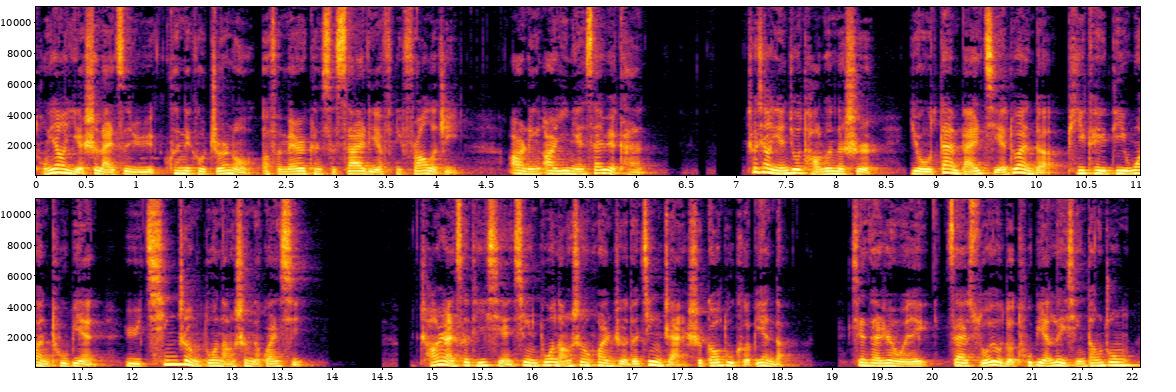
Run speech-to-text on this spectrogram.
同样也是来自于 Clinical Journal of American Society of Nephrology。二零二一年三月刊，这项研究讨论的是有蛋白截断的 PKD1 突变与轻症多囊肾的关系。常染色体显性多囊肾患者的进展是高度可变的。现在认为，在所有的突变类型当中，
